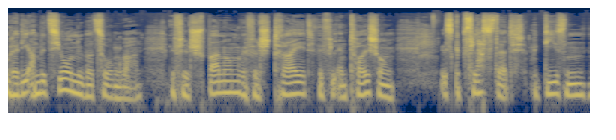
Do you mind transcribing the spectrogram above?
oder die Ambitionen überzogen waren. Wie viel Spannung, wie viel Streit, wie viel Enttäuschung ist gepflastert mit diesen,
